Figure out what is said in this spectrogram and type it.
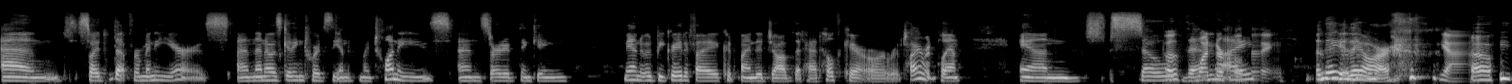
And so I did that for many years. And then I was getting towards the end of my 20s and started thinking, man, it would be great if I could find a job that had healthcare or a retirement plan. And so Both then wonderful I, things. They they are. yeah. um,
